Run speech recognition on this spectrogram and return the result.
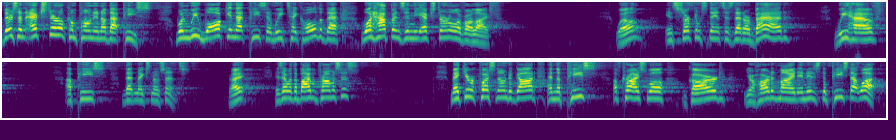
there's an external component of that peace. When we walk in that peace and we take hold of that, what happens in the external of our life? Well, in circumstances that are bad, we have a peace that makes no sense. Right? Is that what the Bible promises? Make your request known to God, and the peace of Christ will guard your heart and mind. And it is the peace that what?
